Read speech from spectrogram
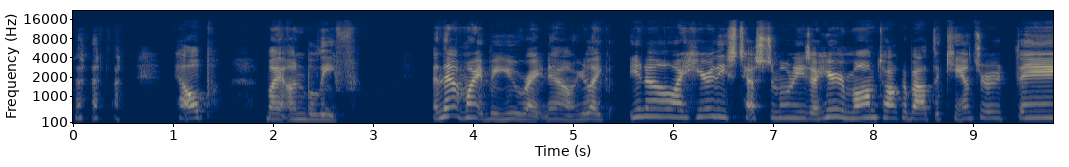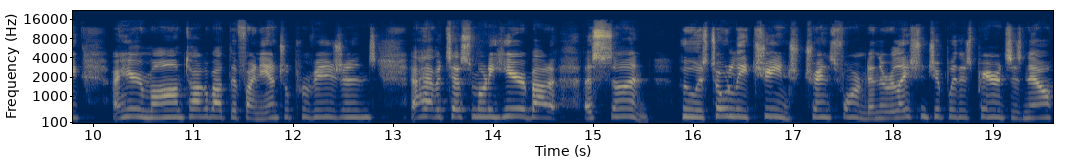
help my unbelief. And that might be you right now. You're like, you know, I hear these testimonies. I hear your mom talk about the cancer thing. I hear your mom talk about the financial provisions. I have a testimony here about a, a son who is totally changed, transformed, and the relationship with his parents is now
